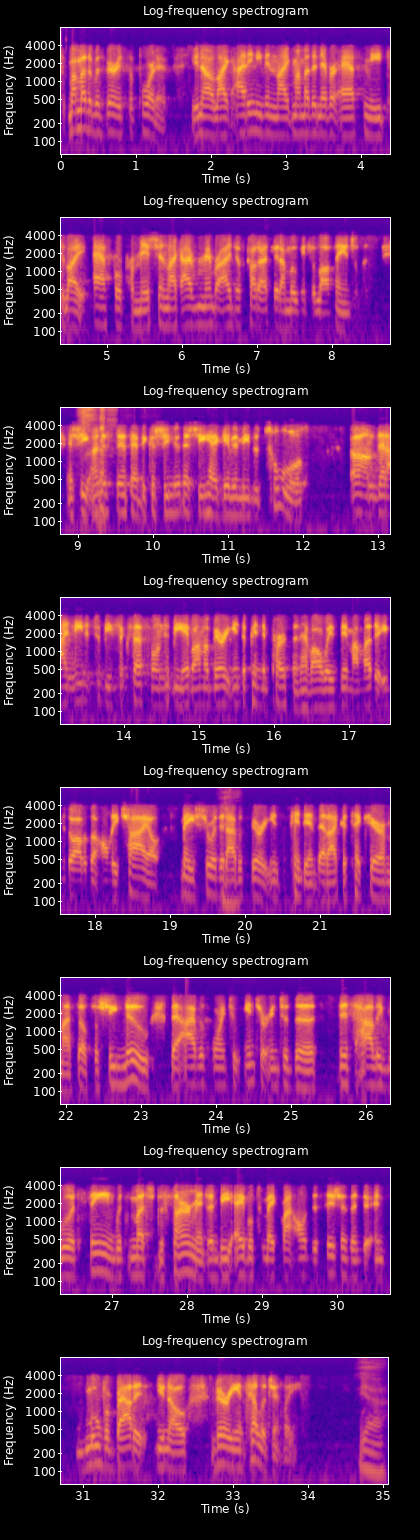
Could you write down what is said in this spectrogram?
My mother was very supportive. You know, like I didn't even like my mother never asked me to like ask for permission. Like I remember I just called her, I said I'm moving to Los Angeles. And she understood that because she knew that she had given me the tools um, that I needed to be successful and to be able. I'm a very independent person. Have always been. My mother, even though I was the only child, made sure that I was very independent, that I could take care of myself. So she knew that I was going to enter into the this Hollywood scene with much discernment and be able to make my own decisions and and move about it, you know, very intelligently. Yeah.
